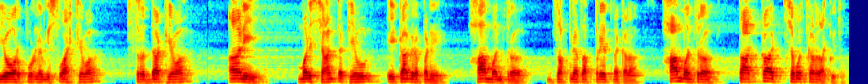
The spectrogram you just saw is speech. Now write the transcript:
देवावर पूर्ण विश्वास ठेवा श्रद्धा ठेवा आणि मन शांत ठेवून एकाग्रपणे हा मंत्र जपण्याचा प्रयत्न करा. हा मंत्र तात्काळ चमत्कार दाखवतो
